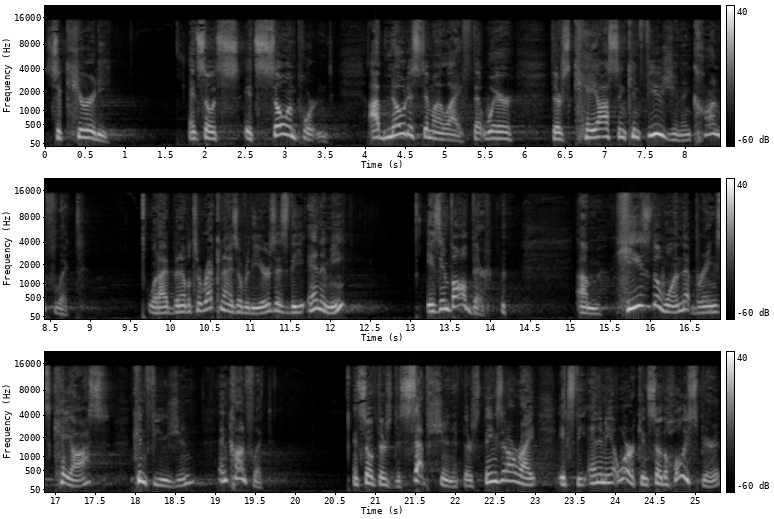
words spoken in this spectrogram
security. And so it's, it's so important. I've noticed in my life that where there's chaos and confusion and conflict, what I've been able to recognize over the years is the enemy is involved there. um, he's the one that brings chaos, confusion, and conflict. And so, if there's deception, if there's things that aren't right, it's the enemy at work. And so, the Holy Spirit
